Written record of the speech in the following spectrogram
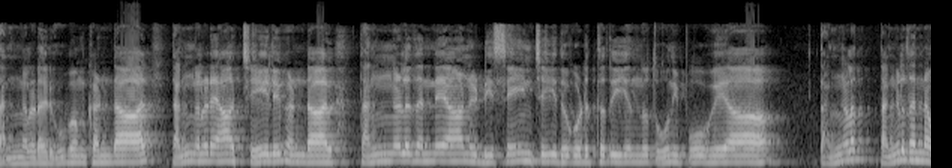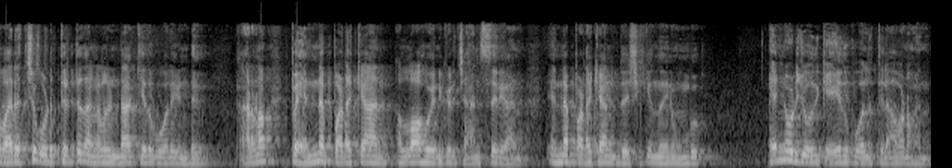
തങ്ങളുടെ രൂപം കണ്ടാൽ തങ്ങളുടെ ആ ചേൽ കണ്ടാൽ തങ്ങൾ തന്നെയാണ് ഡിസൈൻ ചെയ്തു കൊടുത്തത് എന്ന് തോന്നിപ്പോവുകയാ തങ്ങളെ തങ്ങൾ തന്നെ വരച്ചു കൊടുത്തിട്ട് തങ്ങൾ ഉണ്ടാക്കിയതുപോലെ ഉണ്ട്. കാരണം ഇപ്പം എന്നെ പടയ്ക്കാൻ അള്ളാഹു എനിക്കൊരു ചാൻസ് തരികയാണ്. എന്നെ പടയ്ക്കാൻ ഉദ്ദേശിക്കുന്നതിന് മുമ്പ്. എന്നോട് ചോദിക്കുക ഏത് കോലത്തിലാവണമെന്ന്.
